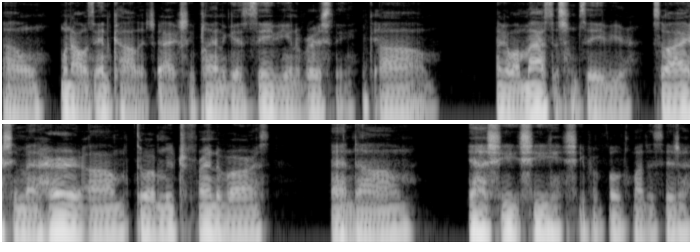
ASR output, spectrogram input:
um, when I was in college, I actually playing against Xavier University. Okay. Um, I got my master's from Xavier. So I actually met her um, through a mutual friend of ours. And um, yeah, she she she provoked my decision.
